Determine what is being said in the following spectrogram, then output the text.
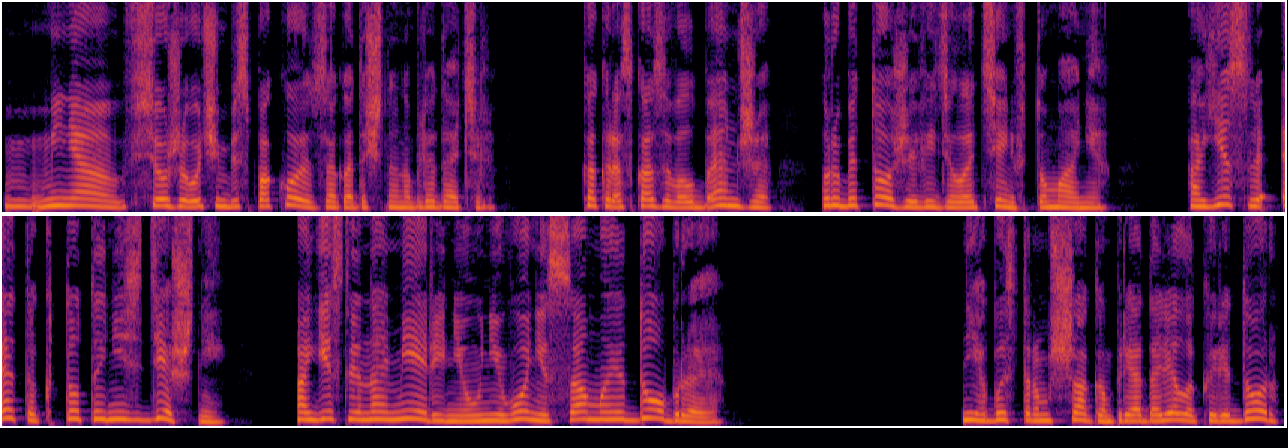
Меня все же очень беспокоит загадочный наблюдатель. Как рассказывал Бенджи, Руби тоже видела тень в тумане. А если это кто-то нездешний? А если намерения у него не самые добрые? Я быстрым шагом преодолела коридор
